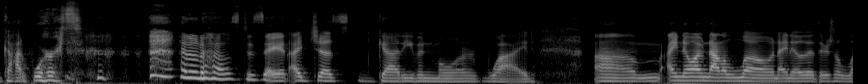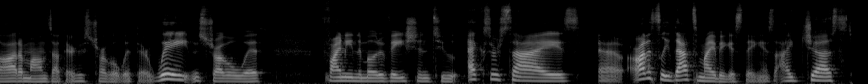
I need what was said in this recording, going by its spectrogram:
got worse. I don't know how else to say it. I just got even more wide. Um, I know I'm not alone. I know that there's a lot of moms out there who struggle with their weight and struggle with finding the motivation to exercise. Uh, honestly, that's my biggest thing is I just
